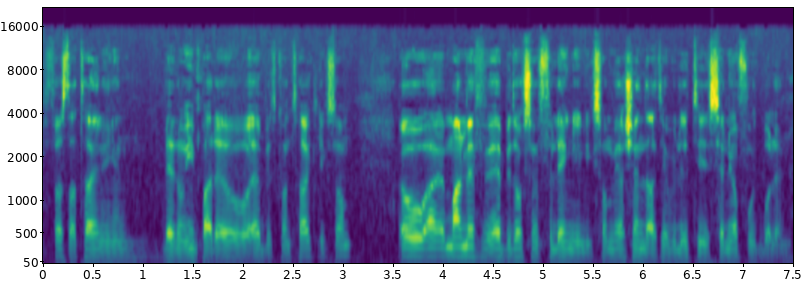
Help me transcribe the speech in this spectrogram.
Första träningen blev de impade och erbjöd kontrakt liksom. Och eh, Malmö FF erbjöd också en förlängning liksom. Jag kände att jag ville ut i seniorfotbollen.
